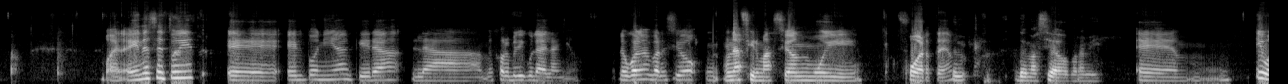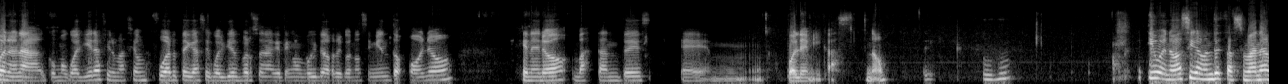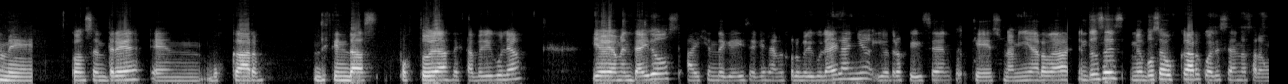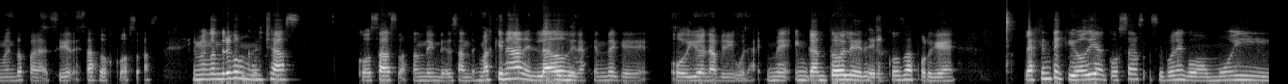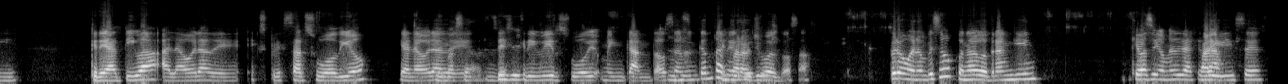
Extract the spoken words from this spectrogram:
Bueno, y en ese tweet eh, él ponía que era la mejor película del año, lo cual me pareció un- una afirmación muy fuerte. Demasiado para mí. Eh, y bueno, nada, como cualquier afirmación fuerte que hace cualquier persona que tenga un poquito de reconocimiento o no, generó bastantes eh, polémicas, ¿no? Ujú. Y bueno, básicamente esta semana me concentré en buscar distintas posturas de esta película. Y obviamente hay dos, hay gente que dice que es la mejor película del año y otros que dicen que es una mierda. Entonces me puse a buscar cuáles eran los argumentos para decir estas dos cosas. Y me encontré con muchas cosas bastante interesantes, más que nada del lado de la gente que odió la película. Y me encantó leer Sí. estas cosas porque la gente que odia cosas se pone como muy creativa a la hora de expresar su odio y a la hora de Demasiado. Sí, sí. describir su odio. Me encanta, o sea, me encanta leer ese tipo de cosas. Pero bueno, empecemos con algo tranqui, que básicamente la gente Pará. que dice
